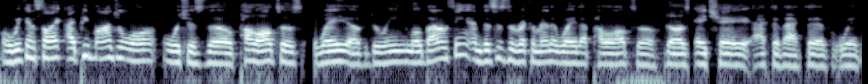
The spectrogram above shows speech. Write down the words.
or we can select IP modular, which is the Palo Alto's way of doing load balancing. And this is the recommended way that Palo Alto does HA active-active with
